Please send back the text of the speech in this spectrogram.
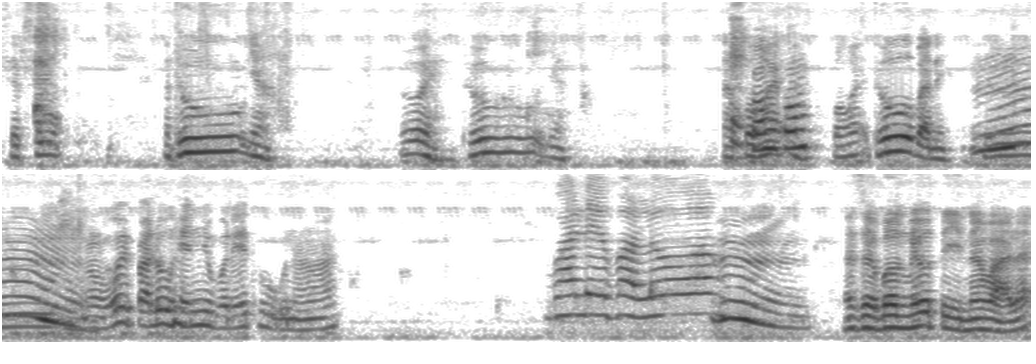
เสียบเสียบอะทูเนี่ยเอ้ยทูเนี่ยอะปองไว้ปองไว้ทูแบบนี้อืมโอ้ยปลาลูกเห็นอยู่บนเดถูกนะวาเลบาลงอืมอันเสือเบิ้งเนื้อตีนนะไหวแล้ว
